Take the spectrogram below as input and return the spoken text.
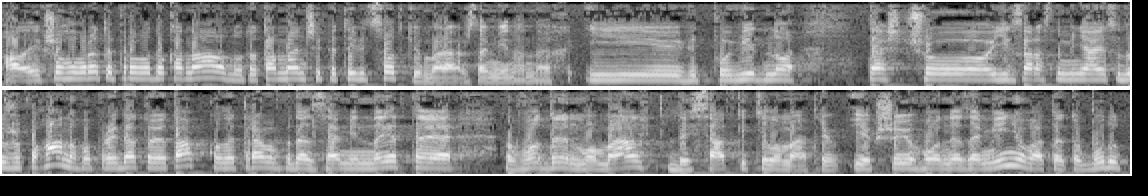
Але якщо говорити про водоканал, ну то там менше 5% мереж замінених. І відповідно те, що їх зараз не міняється дуже погано, бо прийде той етап, коли треба буде замінити в один момент десятки кілометрів. І якщо його не замінювати, то будуть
